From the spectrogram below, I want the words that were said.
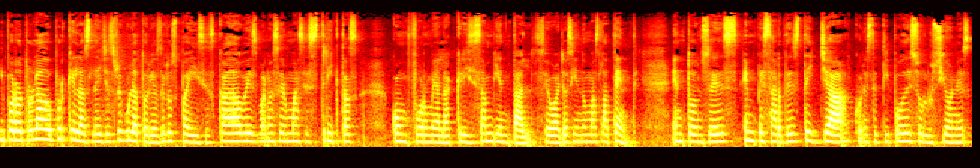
y por otro lado porque las leyes regulatorias de los países cada vez van a ser más estrictas conforme a la crisis ambiental se vaya haciendo más latente. Entonces, empezar desde ya con este tipo de soluciones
